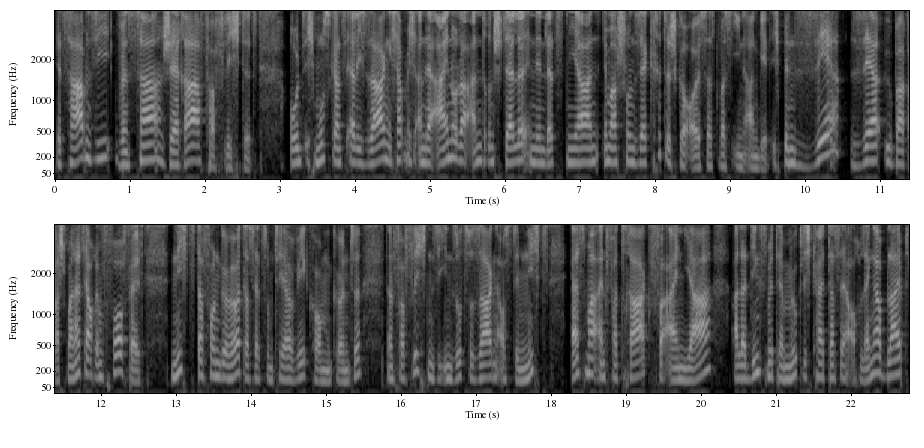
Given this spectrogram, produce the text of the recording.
Jetzt haben haben sie Vincent Gérard verpflichtet. Und ich muss ganz ehrlich sagen, ich habe mich an der einen oder anderen Stelle in den letzten Jahren immer schon sehr kritisch geäußert, was ihn angeht. Ich bin sehr, sehr überrascht. Man hat ja auch im Vorfeld nichts davon gehört, dass er zum THW kommen könnte. Dann verpflichten sie ihn sozusagen aus dem Nichts. Erstmal ein Vertrag für ein Jahr, allerdings mit der Möglichkeit, dass er auch länger bleibt.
